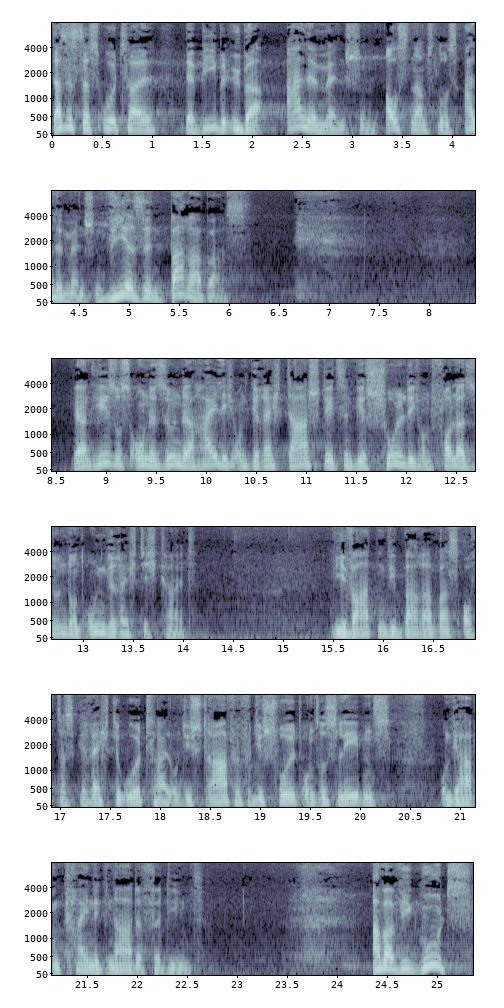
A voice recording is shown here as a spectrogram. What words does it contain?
Das ist das Urteil der Bibel über alle Menschen, ausnahmslos alle Menschen. Wir sind Barabbas. Während Jesus ohne Sünde heilig und gerecht dasteht, sind wir schuldig und voller Sünde und Ungerechtigkeit. Wir warten wie Barabbas auf das gerechte Urteil und die Strafe für die Schuld unseres Lebens und wir haben keine Gnade verdient. Aber wie gut,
